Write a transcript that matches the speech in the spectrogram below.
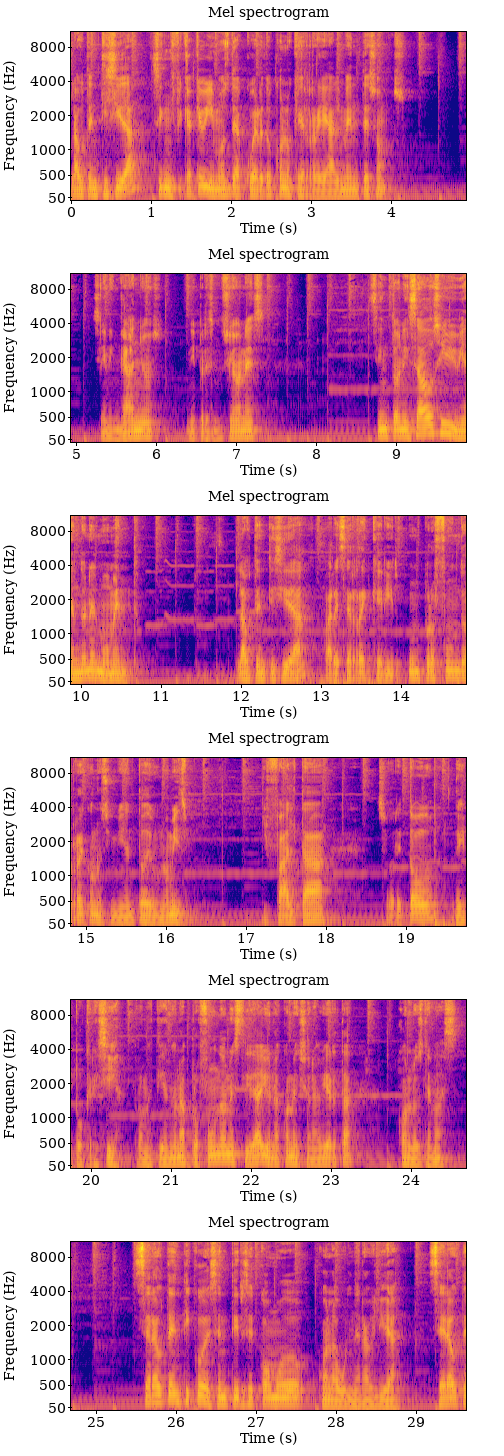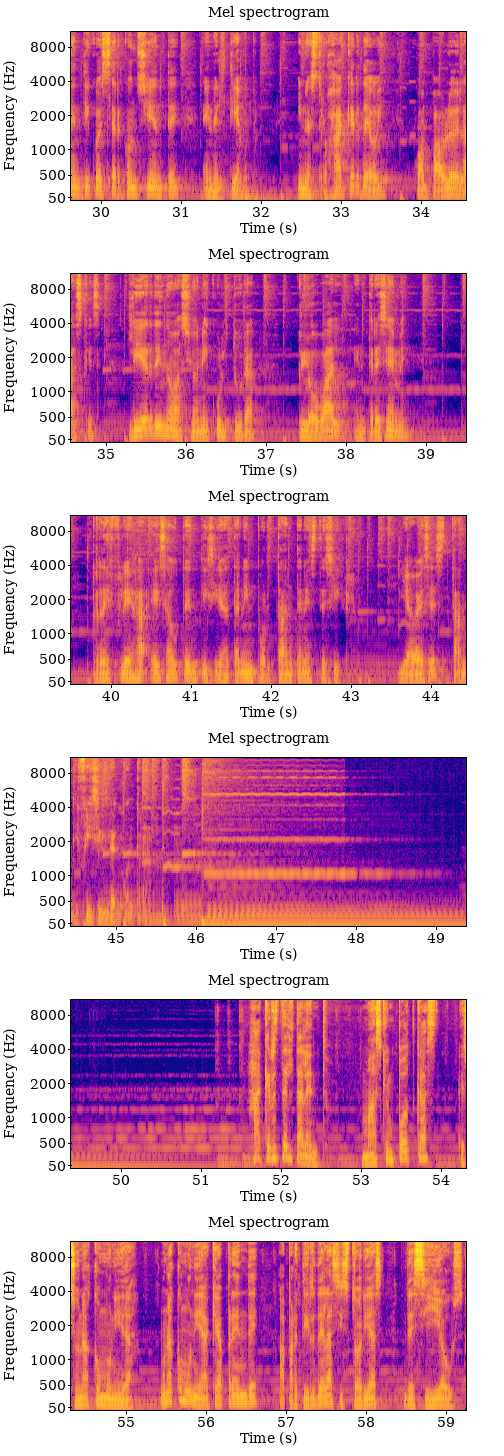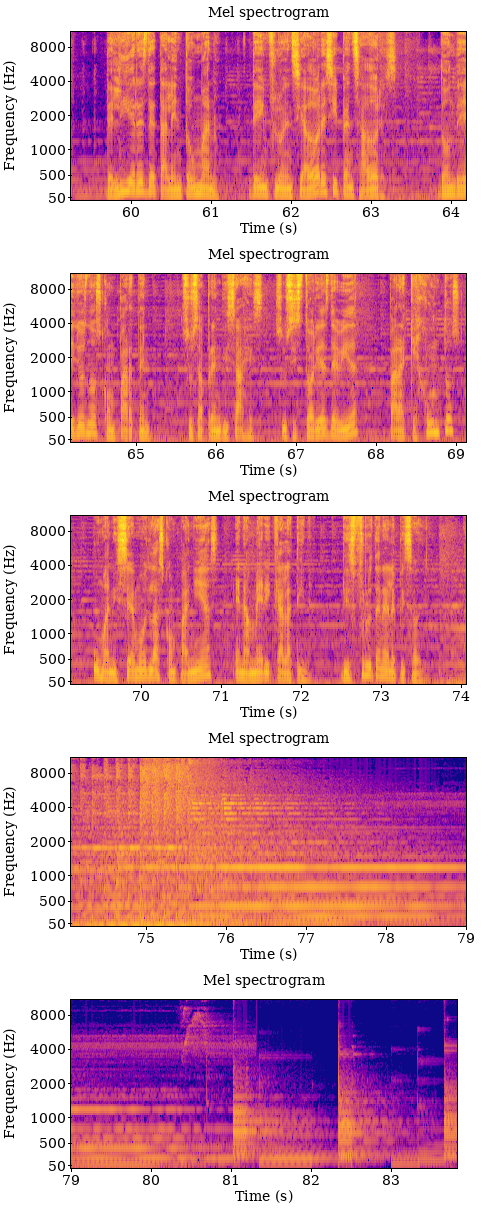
La autenticidad significa que vivimos de acuerdo con lo que realmente somos, sin engaños ni presunciones, sintonizados y viviendo en el momento. La autenticidad parece requerir un profundo reconocimiento de uno mismo y falta, sobre todo, de hipocresía, prometiendo una profunda honestidad y una conexión abierta con los demás. Ser auténtico es sentirse cómodo con la vulnerabilidad, ser auténtico es ser consciente en el tiempo. Y nuestro hacker de hoy, Juan Pablo Velázquez, líder de innovación y cultura global en 3M, refleja esa autenticidad tan importante en este ciclo y a veces tan difícil de encontrar. Hackers del Talento, más que un podcast, es una comunidad, una comunidad que aprende a partir de las historias de CEOs, de líderes de talento humano, de influenciadores y pensadores, donde ellos nos comparten sus aprendizajes, sus historias de vida, para que juntos humanicemos las compañías en América Latina. Disfruten el episodio.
